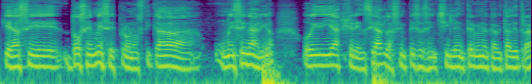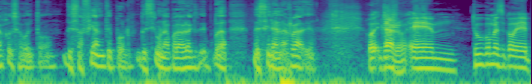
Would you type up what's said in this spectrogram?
que hace 12 meses pronosticaba un escenario, hoy día gerenciar las empresas en Chile en términos de capital de trabajo se ha vuelto desafiante, por decir una palabra que se pueda decir en la radio. Claro, em, tú eh,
